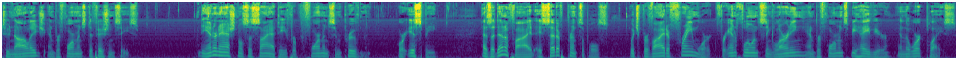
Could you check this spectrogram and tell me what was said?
to knowledge and performance deficiencies. The International Society for Performance Improvement, or ISPI, has identified a set of principles which provide a framework for influencing learning and performance behavior in the workplace.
